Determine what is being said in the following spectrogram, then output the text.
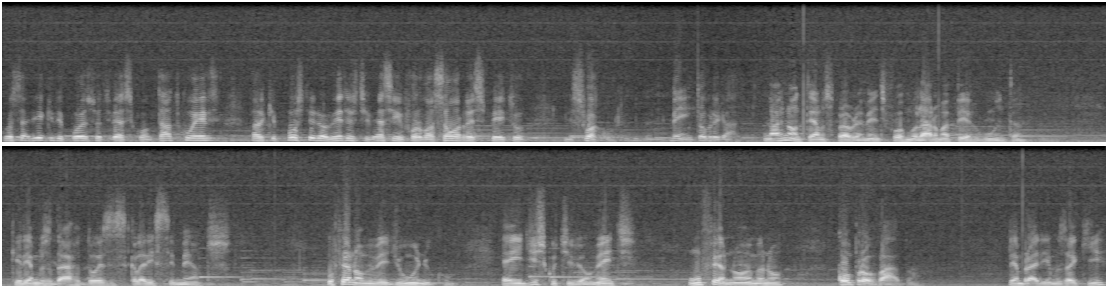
Gostaria que depois o senhor tivesse contato com eles para que posteriormente eles tivessem informação a respeito de sua cura. Bem, muito obrigado. Nós não temos propriamente formular uma pergunta. Queremos dar dois esclarecimentos. O fenômeno mediúnico é indiscutivelmente um fenômeno comprovado. Lembraríamos aqui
